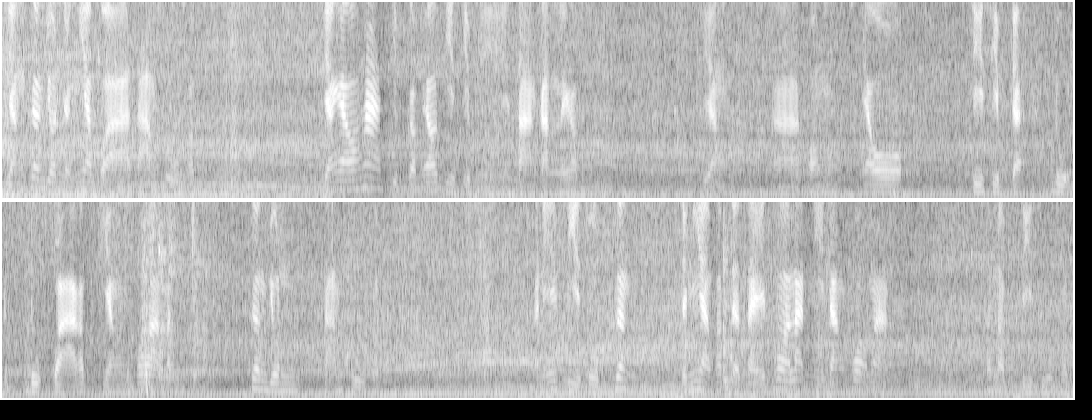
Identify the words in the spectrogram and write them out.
เสียงเครื่องยนต์อย่างเงียบกว่า 3 สูบครับ เสียง L50 กับ L40 นี่ต่างกันเลยครับ เสียงอของ L 40 จะดุดุกว่าครับเสียงเพราะว่ามันเครื่องยนต์ 3 สูบครับ 4 สูบเครื่องจะเงียบครับแต่ใส่ท่อลั่นนี่ดังเพาะมากสำหรับ 4 สูบครับ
